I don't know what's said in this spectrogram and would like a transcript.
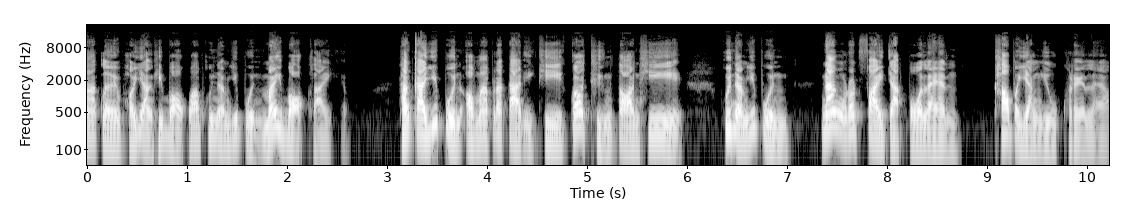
มากเลย เพราะอย่างที่บอกว่าผู้นำญี่ปุ่นไม่บอกใครครับทางการญี่ปุ่นออกมาประกาศอีกทีก็ถึงตอนที่ผู้นำญี่ปุ่นนั่งรถไฟจากโปแลนด์เข้าไปยังยูเครนแล้ว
